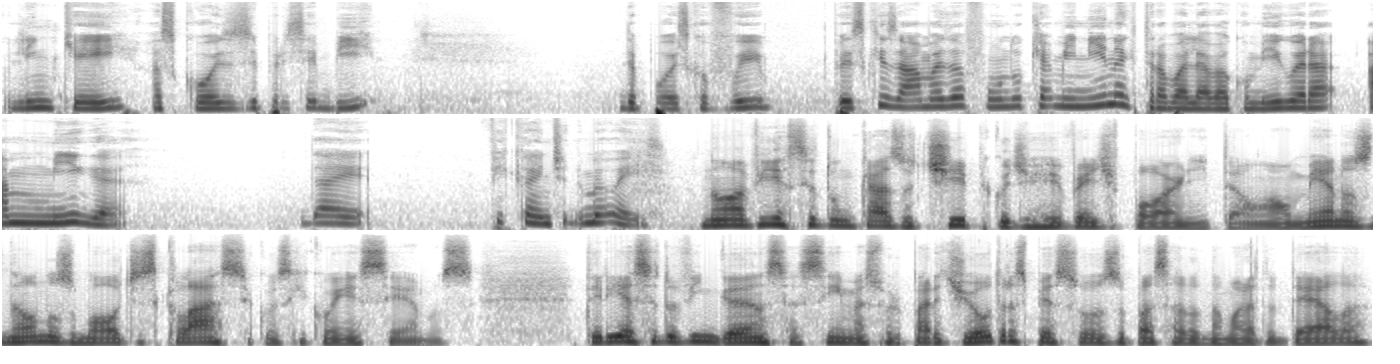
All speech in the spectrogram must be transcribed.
linkei as coisas e percebi, depois que eu fui pesquisar mais a fundo, que a menina que trabalhava comigo era amiga da ficante do meu ex. Não havia sido um caso típico de revenge porn, então, ao menos não nos moldes clássicos que conhecemos. Teria sido vingança, sim, mas por parte de outras pessoas do passado do namorado dela,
